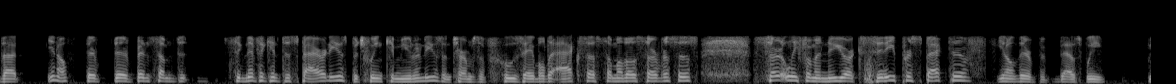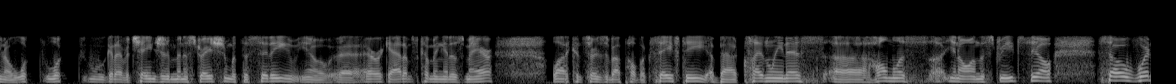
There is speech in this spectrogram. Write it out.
that you know there there have been some d- significant disparities between communities in terms of who's able to access some of those services. Certainly, from a New York City perspective, you know, there as we you know, look, look, we're going to have a change in administration with the city. You know, uh, Eric Adams coming in as mayor. A lot of concerns about public safety, about cleanliness, uh, homeless, uh, you know, on the streets. You know, so we're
